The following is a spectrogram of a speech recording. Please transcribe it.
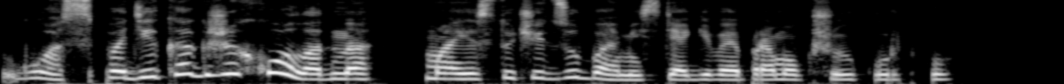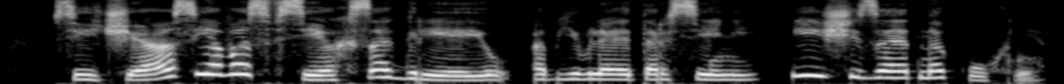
«Господи, как же холодно!» Майя стучит зубами, стягивая промокшую куртку. «Сейчас я вас всех согрею», — объявляет Арсений и исчезает на кухне.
